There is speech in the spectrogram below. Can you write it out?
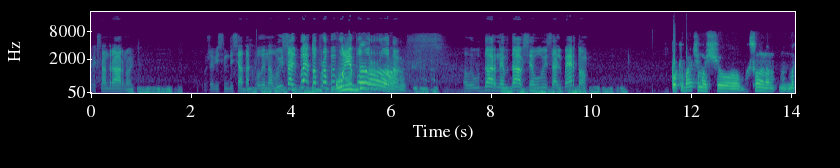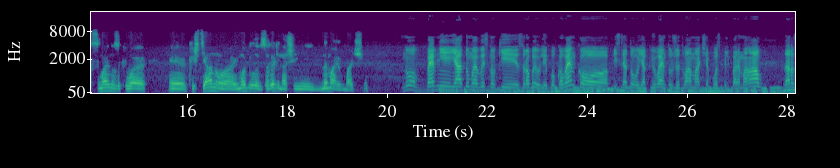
Олександр Арнольд. Уже 80-та хвилина. Луїс Альберто пробиває по воротах. Але удар не вдався у Луїса Альберто. Поки бачимо, що Барселона нам максимально закриває Кріштіану, а Імобіле взагалі наші немає в матчі. Ну, певні, я думаю, висновки зробив Лі Боковенко після того, як Ювентус вже два матчі поспіль перемагав. Зараз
